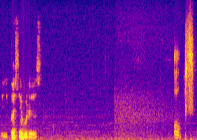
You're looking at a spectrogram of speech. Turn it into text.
Ich weiß nicht, wo der ist. Ups.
